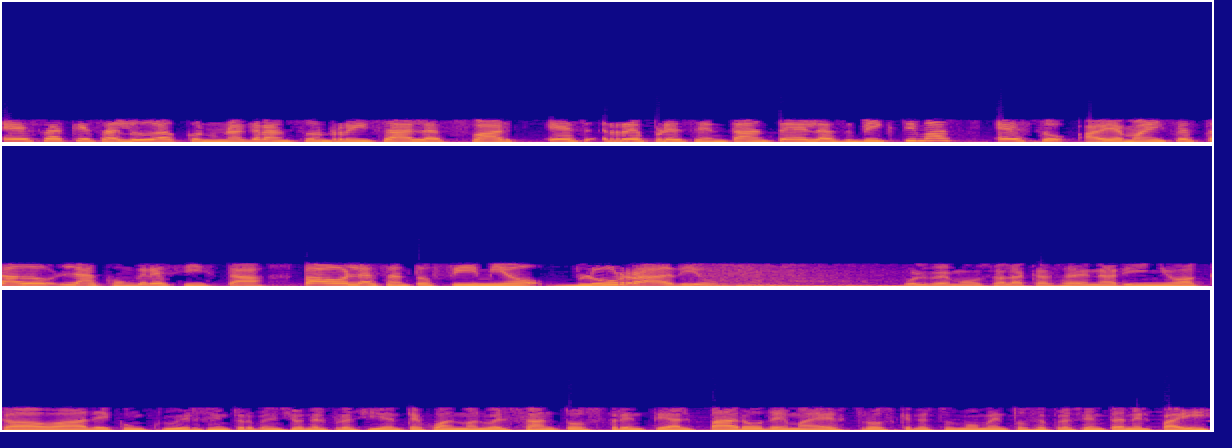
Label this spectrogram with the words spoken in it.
esa que saluda con una gran sonrisa a las FARC es representante de las víctimas. Eso había manifestado la congresista Paola Santofimio, Blue Radio. Volvemos a la Casa de Nariño. Acaba de concluir su intervención el presidente Juan Manuel Santos frente al paro de maestros que en estos momentos se presenta en el país.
